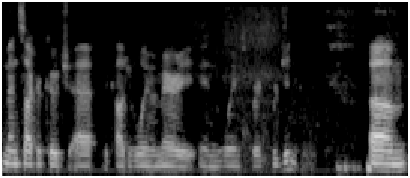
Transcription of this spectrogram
men's soccer coach at the College of William and Mary in Williamsburg, Virginia. Um,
